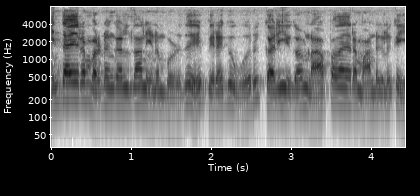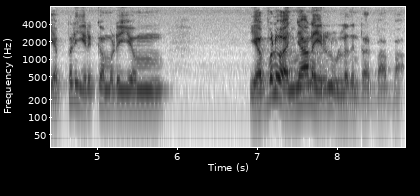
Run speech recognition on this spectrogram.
ஐந்தாயிரம் வருடங்கள் தான் எனும் பொழுது பிறகு ஒரு கலியுகம் நாற்பதாயிரம் ஆண்டுகளுக்கு எப்படி இருக்க முடியும்? எவ்வளவு அஞ்ஞான இருள் உள்ளதென்றார் பாபா.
